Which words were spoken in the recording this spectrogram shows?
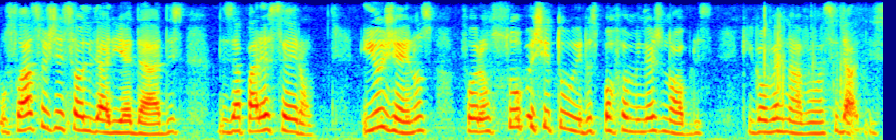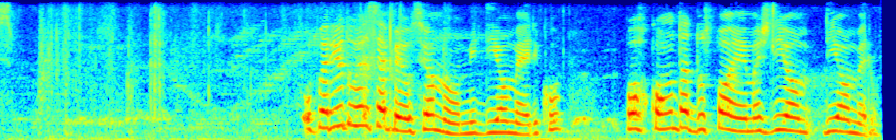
os laços de solidariedade desapareceram e os gênios foram substituídos por famílias nobres que governavam as cidades. O período recebeu seu nome de Homérico por conta dos poemas de, Homero,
